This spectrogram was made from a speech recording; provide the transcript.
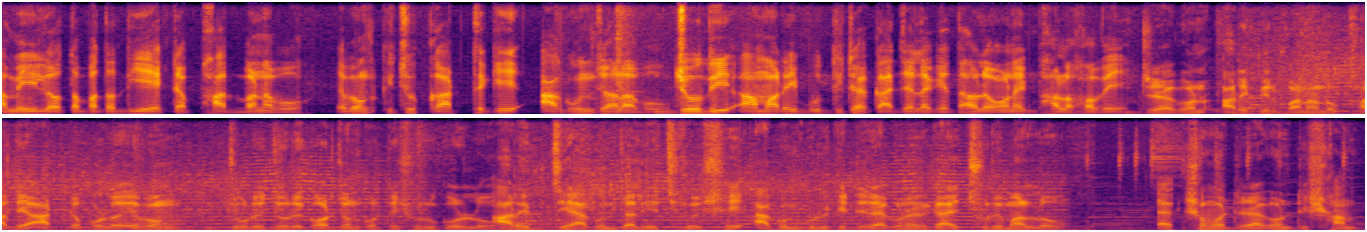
আমি এই লতা পাতা দিয়ে একটা ফাঁদ বানাবো এবং কিছু কাঠ থেকে আগুন জ্বালাবো। যদি আমার এই বুদ্ধিটা কাজে লাগে, তাহলে অনেক ভালো হবে। ড্রাগন আরিফের বানানো ফাঁদে আটকা পড়ল এবং জোরে জোরে গর্জন করতে শুরু করল। আরিফ যে আগুন জ্বালিয়েছিল, সেই আগুনগুলিকে ড্রাগনের গায়ে ছুঁড়ে মারলো। একসময় ড্রাগনটি শান্ত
